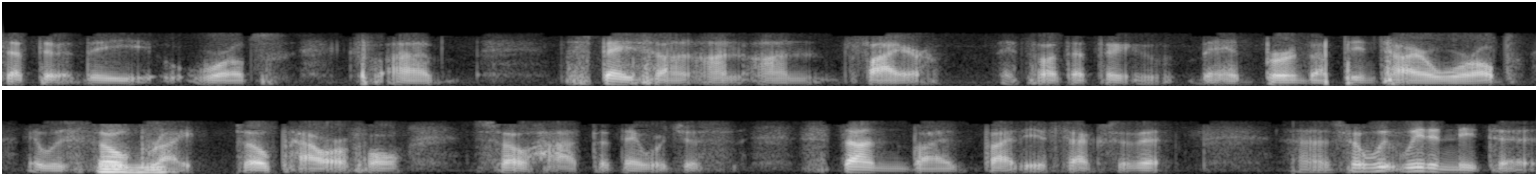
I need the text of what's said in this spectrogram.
set the, the world's uh, space on, on, on fire. They thought that they they had burned up the entire world. It was so Mhm. bright, so powerful, so hot that they were just stunned by by the effects of it. Uh, so we we didn't need to.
